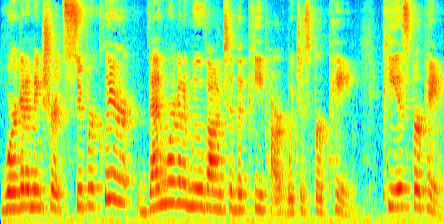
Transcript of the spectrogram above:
We're going to make sure it's super clear. Then we're going to move on to the P part, which is for pain. P is for pain.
